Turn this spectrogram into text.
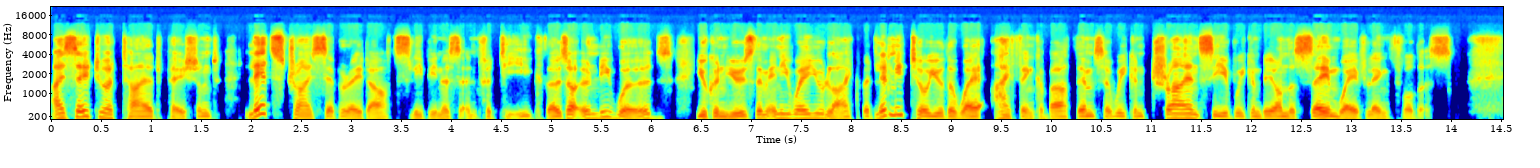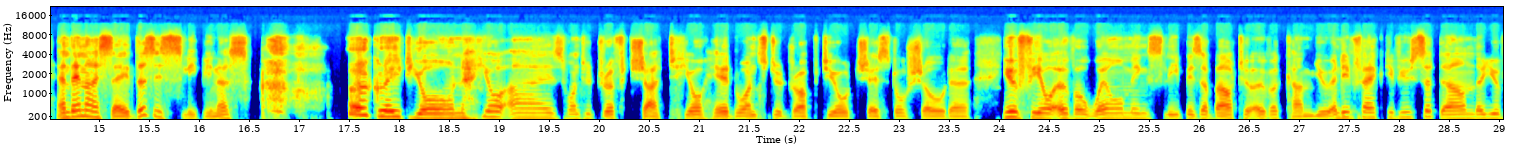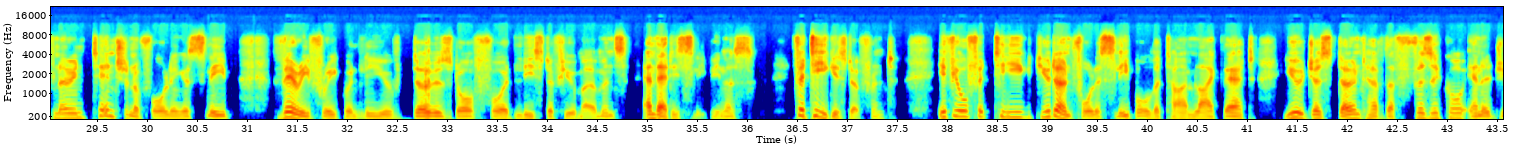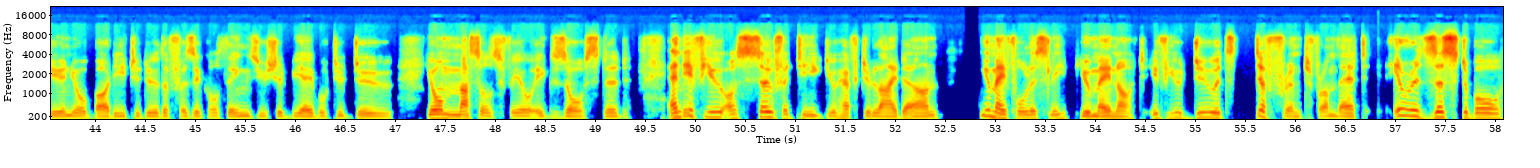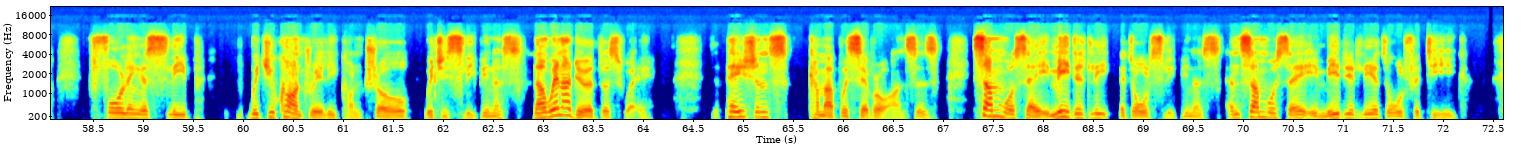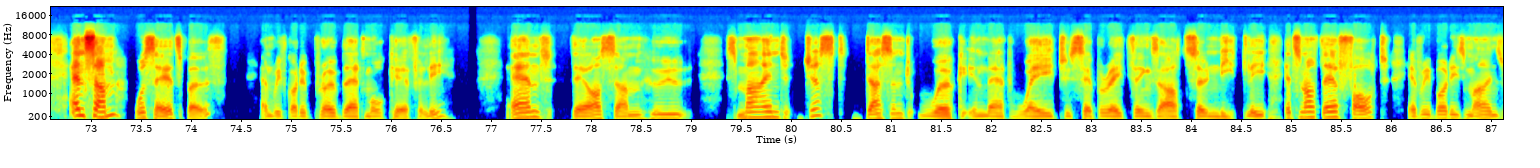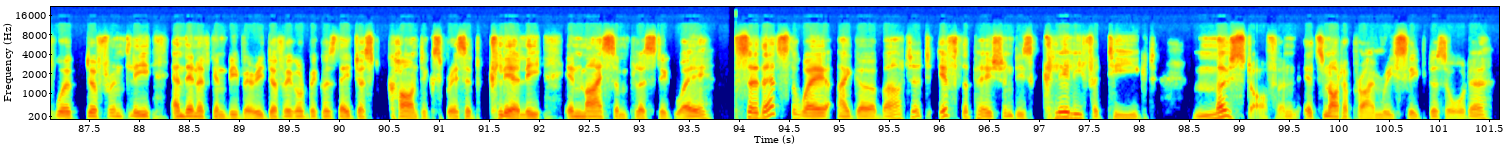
I say to a tired patient, let's try separate out sleepiness and fatigue. Those are only words. You can use them any way you like, but let me tell you the way I think about them so we can try and see if we can be on the same wavelength for this. And then I say, this is sleepiness. A great yawn. Your eyes want to drift shut. Your head wants to drop to your chest or shoulder. You feel overwhelming sleep is about to overcome you. And in fact, if you sit down, though you've no intention of falling asleep, very frequently you've dozed off for at least a few moments. And that is sleepiness. Fatigue is different. If you're fatigued, you don't fall asleep all the time like that. You just don't have the physical energy in your body to do the physical things you should be able to do. Your muscles feel exhausted. And if you are so fatigued you have to lie down, you may fall asleep, you may not. If you do, it's different from that irresistible falling asleep, which you can't really control, which is sleepiness. Now, when I do it this way, the patients come up with several answers. Some will say immediately it's all sleepiness, and some will say immediately it's all fatigue, and some will say it's both, and we've got to probe that more carefully. And there are some whose mind just doesn't work in that way to separate things out so neatly. It's not their fault. Everybody's minds work differently. And then it can be very difficult because they just can't express it clearly in my simplistic way. So that's the way I go about it. If the patient is clearly fatigued, most often it's not a primary sleep disorder.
